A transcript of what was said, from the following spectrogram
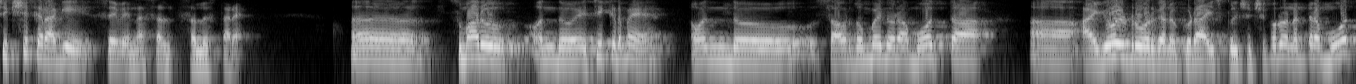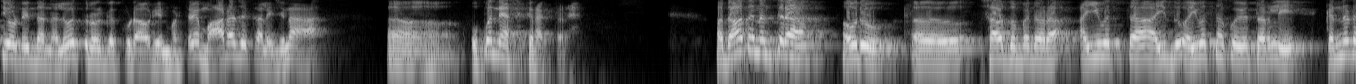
ಶಿಕ್ಷಕರಾಗಿ ಸೇವೆಯನ್ನು ಸಲ್, ಸಲ್ಲಿಸ್ತಾರೆ. ಸುಮಾರು ಒಂದು ಹೆಚ್ಚು ಕಡಿಮೆ ಒಂದು ಸಾವಿರದ ಒಂಬೈನೂರ ಮೂವತ್ತ ಏಳರವರೆಗೂ ಕೂಡ ಹೈಸ್ಕೂಲ್ ಶಿಕ್ಷಕರು, ನಂತರ ಮೂವತ್ತೇಳರಿಂದ ನಲವತ್ತರವರೆಗೂ ಕೂಡ ಅವ್ರು ಏನು ಮಾಡ್ತಾರೆ, ಮಹಾರಾಜ ಕಾಲೇಜಿನ ಉಪನ್ಯಾಸಕರಾಗ್ತಾರೆ. ಅದಾದ ನಂತರ ಅವರು ಸಾವಿರದ ಒಂಬೈನೂರ ಐವತ್ತ ಐದು, ಐವತ್ನಾಲ್ಕು, ಐವತ್ತಾರಲ್ಲಿ ಕನ್ನಡ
